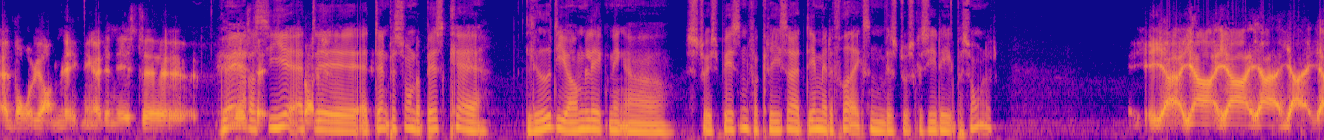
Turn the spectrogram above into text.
alvorlige omlægninger det næste... Hører jeg dig sige, at, øh, at den person, der bedst kan lede de omlægninger og stå i spidsen for kriser, at det er Mette Frederiksen, hvis du skal sige det helt personligt? Ja, ja, ja, ja, ja, ja,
